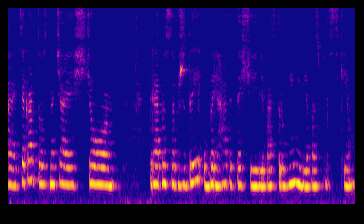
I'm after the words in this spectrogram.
Е, Ця карта означає, що треба завжди оберігати те, що є для вас дорогим і для вас близьким,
